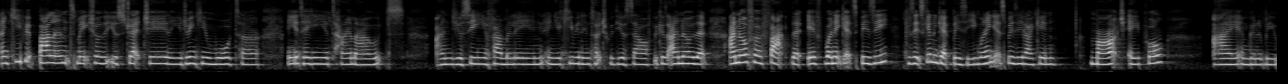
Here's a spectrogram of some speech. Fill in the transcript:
And keep it balanced. Make sure that you're stretching and you're drinking water and you're taking your time out and you're seeing your family and, and you're keeping in touch with yourself because I know that I know for a fact that if when it gets busy because it's going to get busy when it gets busy like in March April I am going to be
